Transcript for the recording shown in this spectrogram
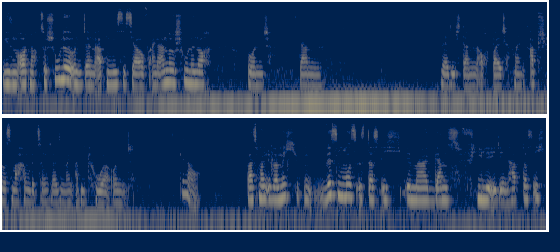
in diesem Ort noch zur Schule und dann ab nächstes Jahr auf eine andere Schule noch. Und dann werde ich dann auch bald meinen Abschluss machen, beziehungsweise mein Abitur. Und genau. Was man über mich wissen muss, ist, dass ich immer ganz viele Ideen habe, dass ich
